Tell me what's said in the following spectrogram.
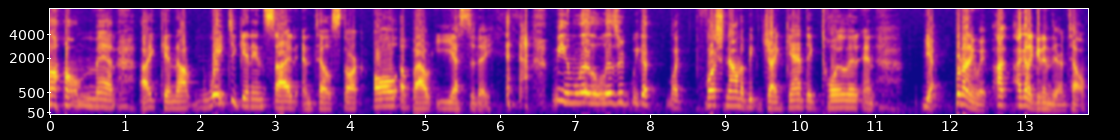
Oh man, I cannot wait to get inside and tell Stark all about yesterday. Me and Little Lizard, we got like flushed down a big gigantic toilet and yeah. But anyway, I, I gotta get in there and tell.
